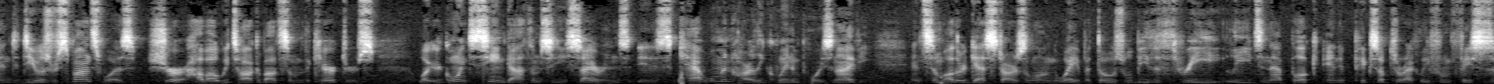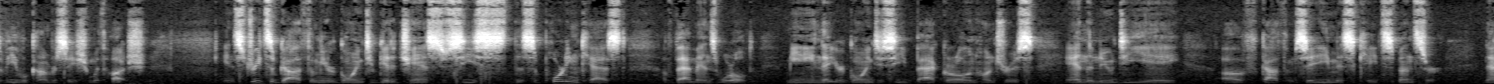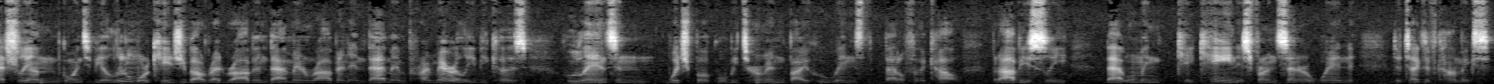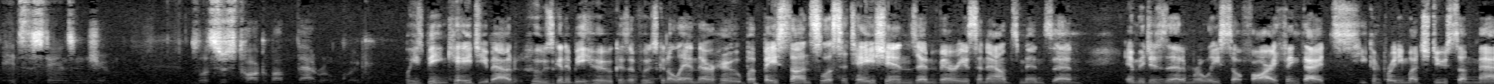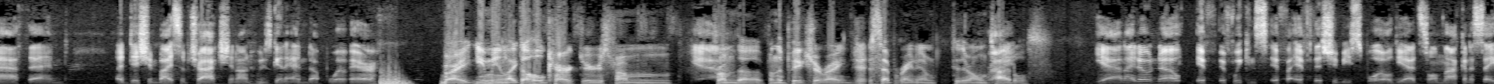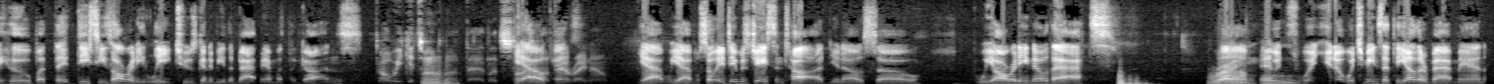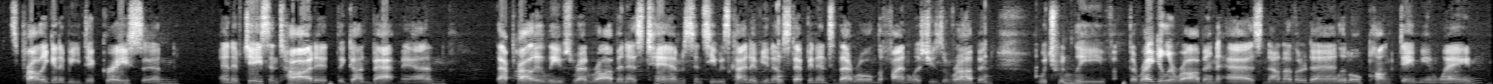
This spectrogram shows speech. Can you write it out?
And DiDio's response was, "Sure. How about we talk about some of the characters?" What you're going to see in Gotham City Sirens is Catwoman, Harley Quinn, and Poison Ivy and some other guest stars along the way, but those will be the three leads in that book, and it picks up directly from Faces of Evil conversation with Hush. In Streets of Gotham, you're going to get a chance to see the supporting cast of Batman's world, meaning that you're going to see Batgirl and Huntress and the new DEA of Gotham City, Miss Kate Spencer. Naturally, I'm going to be a little more cagey about Red Robin, Batman Robin, and Batman primarily because who lands in which book will be determined by who wins the battle for the cowl. But obviously, Batwoman Kate Kane is front and center when Detective Comics hits the stands in June. So let's just talk about that real quick. He's being cagey about who's going to be who because of who's going to land there who, but based on solicitations and various announcements and images that have been released so far, I think that you can pretty much do some math and addition by subtraction on who's going to end up where. Right. You mean like the whole characters from Yeah. from the from the picture, right? Just separate them to their own Right. titles. Yeah, and I don't know if, if we can if if this should be spoiled yet, so I'm not going to say who. But the DC's already leaked who's going to be the Batman with the guns. Oh, we could talk Mhm. about that. Let's talk Yeah, about okay. that right now. Yeah, yeah. So it, it was Jason Todd, you know. So we already know that. Right. Um, and which, which, you know, which means that the other Batman is probably going to be Dick Grayson, and if Jason Todd is the gun Batman, that probably leaves Red Robin as Tim, since he was kind of you know stepping into that role in the final issues of Robin, which would Mhm. leave the regular Robin as none other than little punk Damian Wayne.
